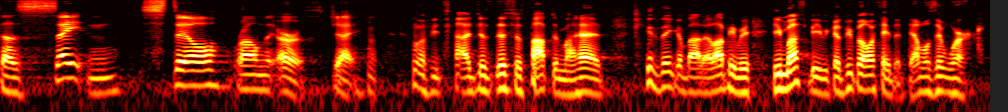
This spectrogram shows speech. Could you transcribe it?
Does Satan still roam the earth? Jay. Well, if you, I just this just popped in my head. If you think about it, a lot of people, he must be because people always say the devil's at work.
